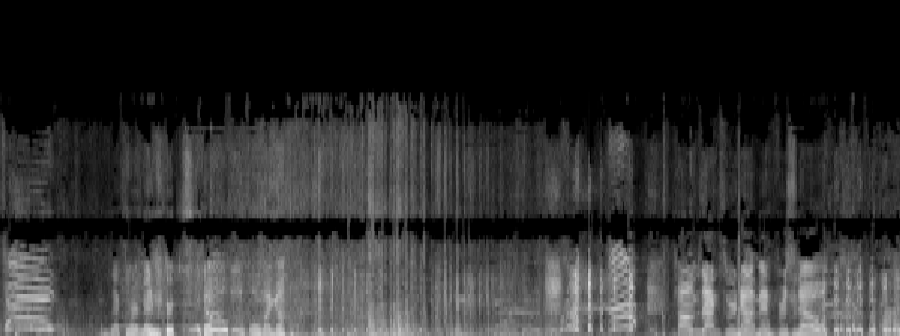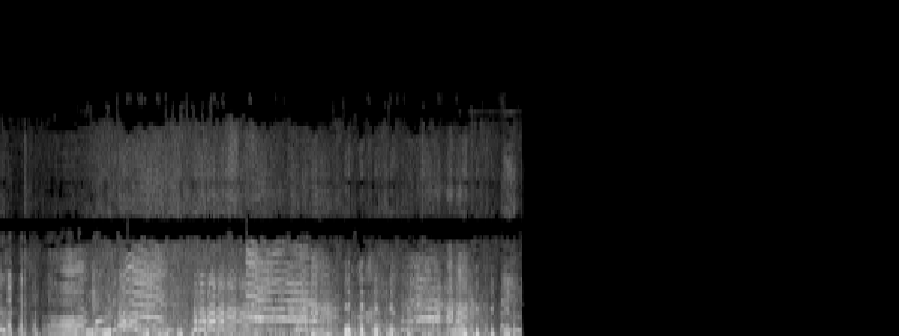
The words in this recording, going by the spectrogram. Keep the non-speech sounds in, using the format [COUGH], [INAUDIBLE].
turn. Zach's weren't meant for snow. Oh my god. Tom Zach's were not meant for snow. [LAUGHS] Aw. [LAUGHS]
